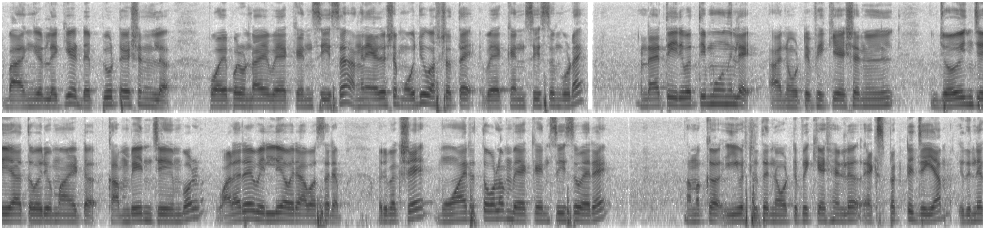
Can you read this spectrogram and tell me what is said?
ബാങ്കുകളിലേക്ക് ഡെപ്യൂട്ടേഷനിൽ പോയപ്പോഴുണ്ടായ വേക്കൻസീസ് അങ്ങനെ ഏകദേശം ഒരു വർഷത്തെ വേക്കൻസീസും കൂടെ രണ്ടായിരത്തി ഇരുപത്തി മൂന്നിലെ ആ നോട്ടിഫിക്കേഷനിൽ ജോയിൻ ചെയ്യാത്തവരുമായിട്ട് കമ്പയിൻ ചെയ്യുമ്പോൾ വളരെ വലിയ ഒരു അവസരം. ഒരുപക്ഷെ മൂവായിരത്തോളം വേക്കൻസീസ് വരെ നമുക്ക് ഈ വർഷത്തെ നോട്ടിഫിക്കേഷനിൽ എക്സ്പെക്റ്റ് ചെയ്യാം. ഇതിന്റെ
